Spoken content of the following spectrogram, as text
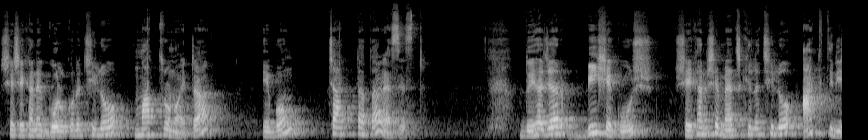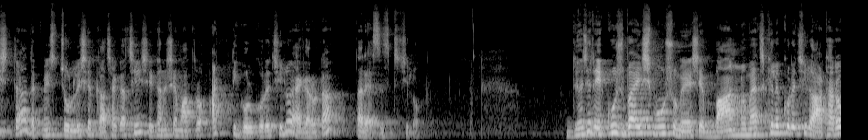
সে সেখানে গোল করেছিল মাত্র নয়টা এবং চারটা তার অ্যাসিস্ট দুই হাজার বিশ একুশ সেখানে সে ম্যাচ খেলেছিল আটত্রিশটা দ্যাট মিনস চল্লিশের কাছাকাছি। সেখানে সে মাত্র আটটি গোল করেছিল, এগারোটা তার অ্যাসিস্ট ছিল। দুই হাজার একুশ বাইশ মৌসুমে সে বান্ন ম্যাচ খেলে করেছিল আঠারো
